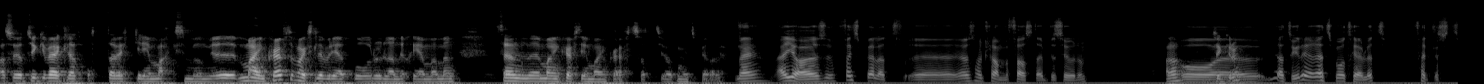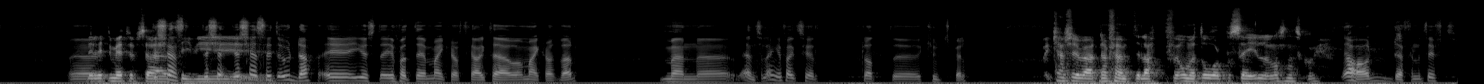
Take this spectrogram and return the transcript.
Alltså jag tycker verkligen att åtta veckor är maximum. Eh, Minecraft har faktiskt levererat på rullande schema men sen eh, Minecraft är Minecraft så att jag kommer inte spela det. Nej, ja, jag har faktiskt spelat, eh, jag är snart klar med första episoden. Ja, Och tycker du? jag tycker det är rätt småtrevligt, faktiskt. Eh, Det är lite mer typ såhär det, känns, TV... det, känns, det känns lite udda, eh, just det, i och med att det är Minecraft-karaktär och Minecraft-värld. Men eh, än så länge faktiskt helt klart eh, kul spel. Kanske är värt en 50-lapp för- om ett år på sale eller något sånt skoj. Ja, definitivt.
